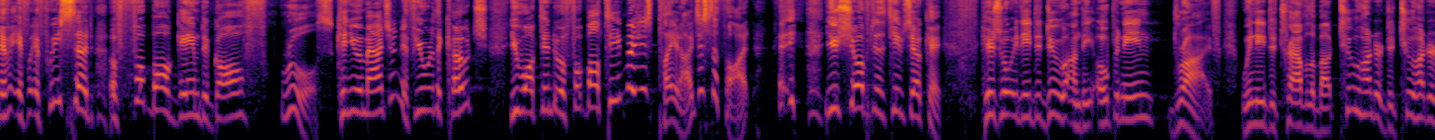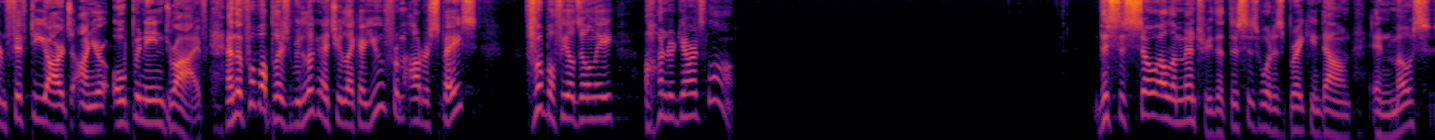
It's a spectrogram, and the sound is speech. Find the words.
if, if, if, we said a football game to golf rules, can you imagine? If you were the coach, you walked into a football team, I just played out, just a thought. you show up to the team say, okay, here's what we need to do on the opening drive. We need to travel about 200 to 250 yards on your opening drive. And the football players will be looking at you like, are you from outer space? The football field's only 100 yards long. This is so elementary that this is what is breaking down in most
